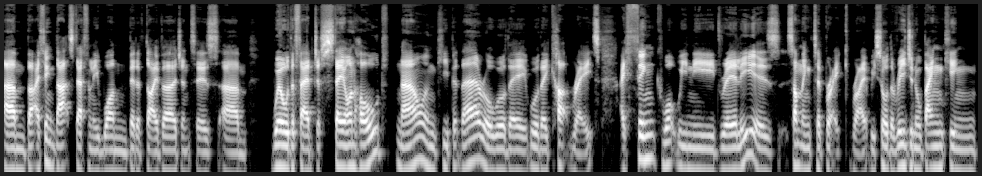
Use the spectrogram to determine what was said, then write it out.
um, but I think that's definitely one bit of divergence is um, will the Fed just stay on hold now and keep it there, or will they will they cut rates? I think what we need really is something to break. Right, we saw the regional banking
